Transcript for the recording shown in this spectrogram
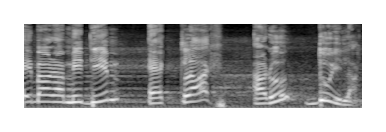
এইবাৰ আমি দিম এক লাখ আৰু দুই লাখ।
